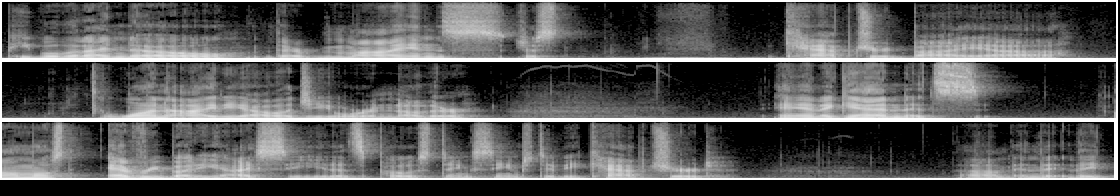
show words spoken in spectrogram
people that I know, their minds just captured by uh, one ideology or another. And again, it's almost everybody I see that's posting seems to be captured. Um, and they, they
